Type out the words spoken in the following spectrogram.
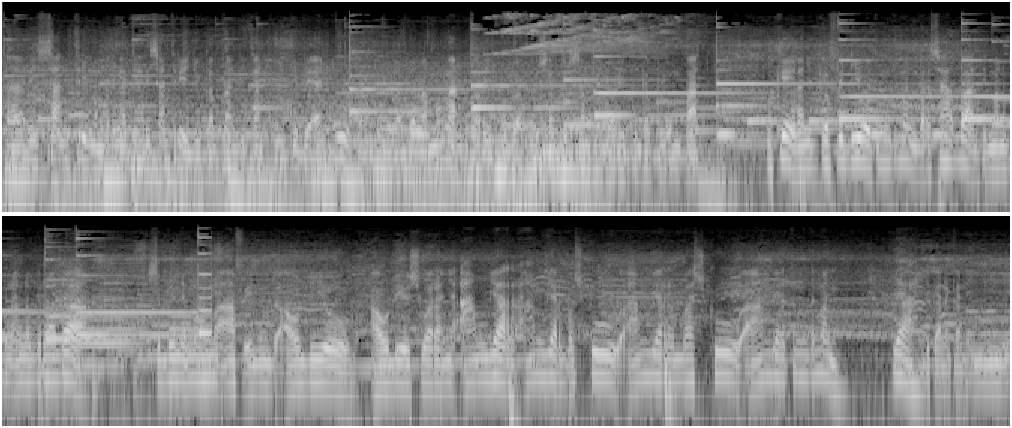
Hari Santri memperingati Hari Santri juga pelantikan IPPNU Kabupaten Lamongan 2021 sampai 2024. Oke, lanjut ke video teman-teman, bersahabat di mana pun anda berada. Sebelumnya mohon maaf ini untuk audio, audio suaranya ambiar, ambiar bosku, ambiar bosku, ambiar teman-teman. Ya, dikarenakan ini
